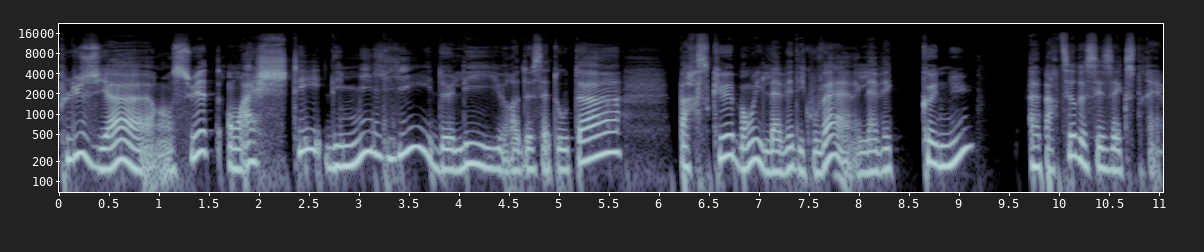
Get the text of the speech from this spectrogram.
plusieurs ensuite ont acheté des milliers de livres de cet auteur parce que, bon, il l'avait découvert, il l'avait connu à partir de ces extraits.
